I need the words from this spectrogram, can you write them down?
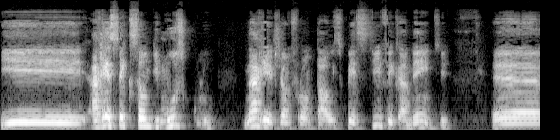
e a ressecção de músculo na região frontal especificamente, é,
